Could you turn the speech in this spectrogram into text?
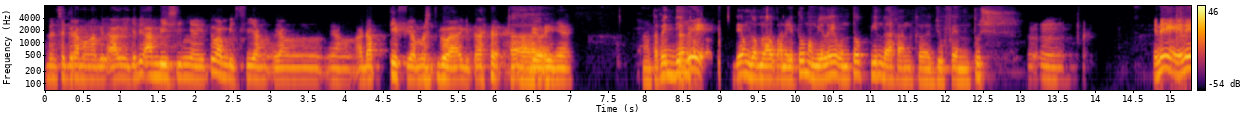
dan segera mengambil alih. Jadi ambisinya itu ambisi yang yang yang adaptif ya menurut gua gitu a priorinya. Nah, tapi dia Tapi dia nggak melakukan itu memilih untuk pindah kan ke Juventus. ini ini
